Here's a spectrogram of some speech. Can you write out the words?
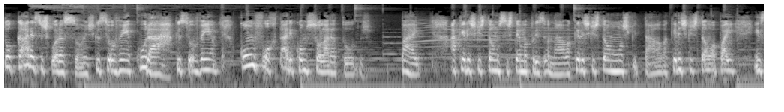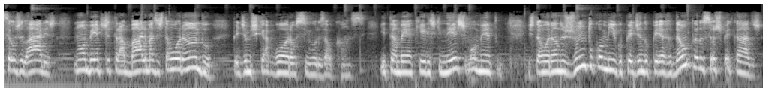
tocar esses corações, que o Senhor venha curar, que o Senhor venha confortar e consolar a todos. Pai, aqueles que estão no sistema prisional, aqueles que estão no hospital, aqueles que estão, ó Pai, em seus lares, no ambiente de trabalho, mas estão orando. Pedimos que agora o Senhor os alcance. E também aqueles que neste momento estão orando junto comigo, pedindo perdão pelos seus pecados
